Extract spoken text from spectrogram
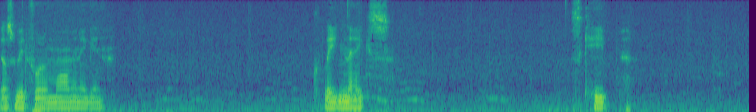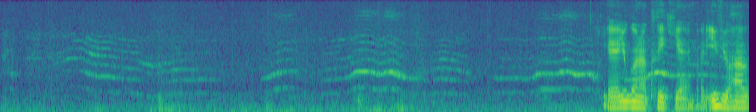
Just wait for a moment again click next skip yeah you're gonna click here but if you have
